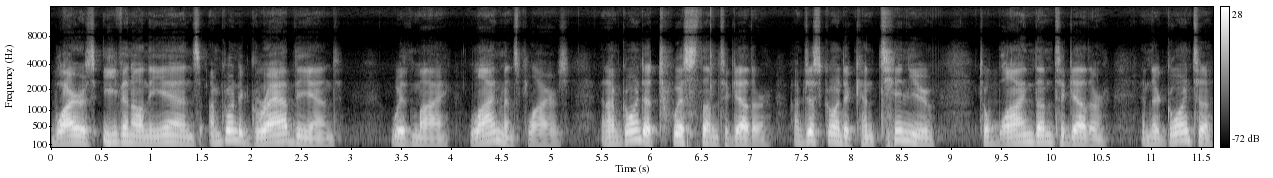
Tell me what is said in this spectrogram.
wires even on the ends, I'm going to grab the end with my lineman's pliers and I'm going to twist them together. I'm just going to continue to wind them together and they're going to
